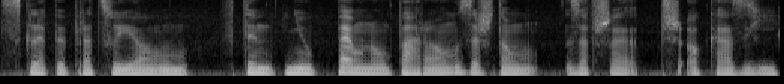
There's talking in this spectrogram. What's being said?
Sklepy pracują w tym dniu pełną parą. Zresztą zawsze przy okazji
